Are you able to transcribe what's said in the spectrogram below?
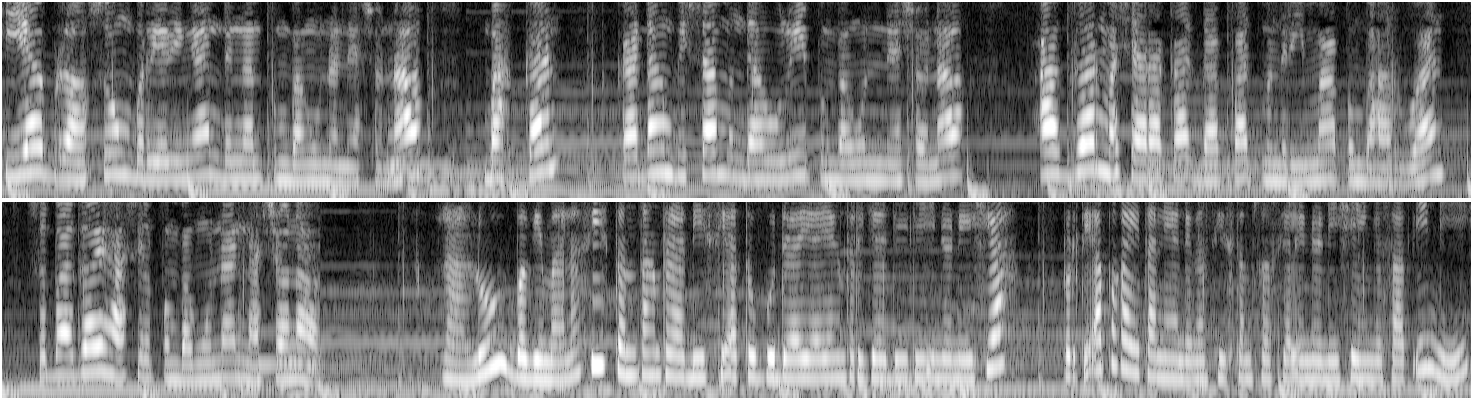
ia berlangsung beriringan dengan pembangunan nasional, bahkan kadang bisa mendahului pembangunan nasional agar masyarakat dapat menerima pembaharuan sebagai hasil pembangunan nasional. Lalu, bagaimana sih tentang tradisi atau budaya yang terjadi di Indonesia? Seperti apa kaitannya dengan sistem sosial Indonesia hingga saat ini?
